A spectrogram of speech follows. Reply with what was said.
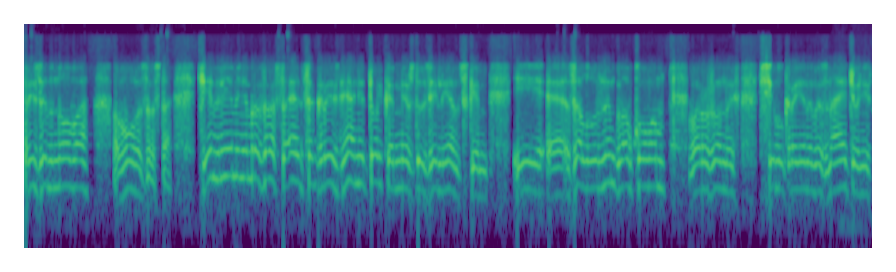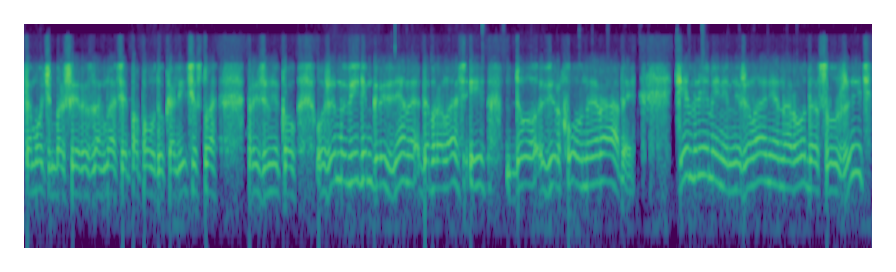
призывного возраста. Тем временем разрастается грызня не только между Зеленским и э, Залужным, главкомом вооруженных сил Украины. Вы знаете, у них там очень большие разногласия по поводу количества призывников. Уже мы видим видим, грызня добралась и до Верховной Рады. Тем временем нежелание народа служить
